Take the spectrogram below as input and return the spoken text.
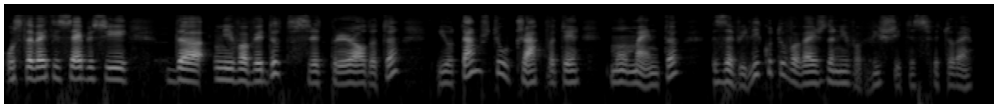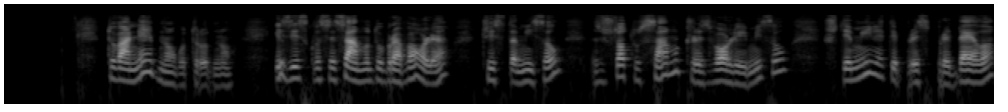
Оставете себе си да ни въведат сред природата и оттам ще очаквате момента за великото въвеждане в висшите светове. Това не е много трудно. Изисква се само добра воля, чиста мисъл, защото само чрез воля и мисъл ще минете през предела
